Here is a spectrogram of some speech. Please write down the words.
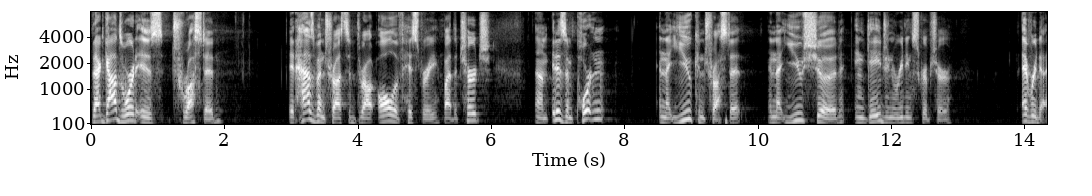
that God's word is trusted it has been trusted throughout all of history by the church. Um, it is important and that you can trust it and that you should engage in reading scripture every day.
